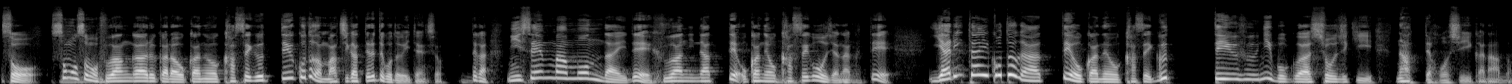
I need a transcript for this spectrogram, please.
そう、そもそも不安があるからお金を稼ぐっていうことが間違ってるってことが言いたいんですよ。だから2000万問題で不安になってお金を稼ごうじゃなくて、やりたいことがあってお金を稼ぐっていうふうに僕は正直なってほしいかなと。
